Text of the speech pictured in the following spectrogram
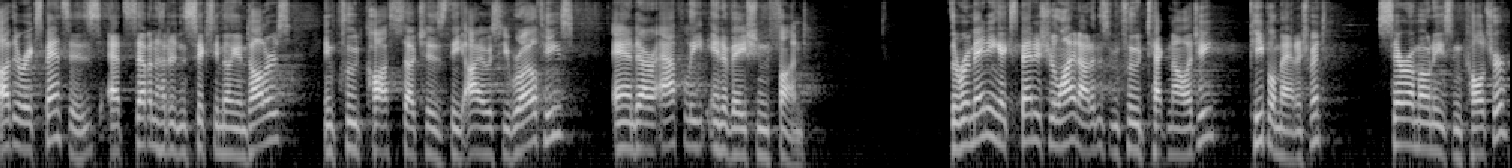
Other expenses at $760 million include costs such as the IOC royalties and our Athlete Innovation Fund. The remaining expenditure line items include technology, people management, ceremonies and culture,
